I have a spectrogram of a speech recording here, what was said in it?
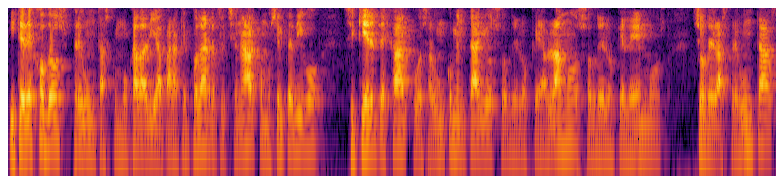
Y te dejo dos preguntas como cada día para que puedas reflexionar, como siempre digo, si quieres dejar pues algún comentario sobre lo que hablamos, sobre lo que leemos, sobre las preguntas,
